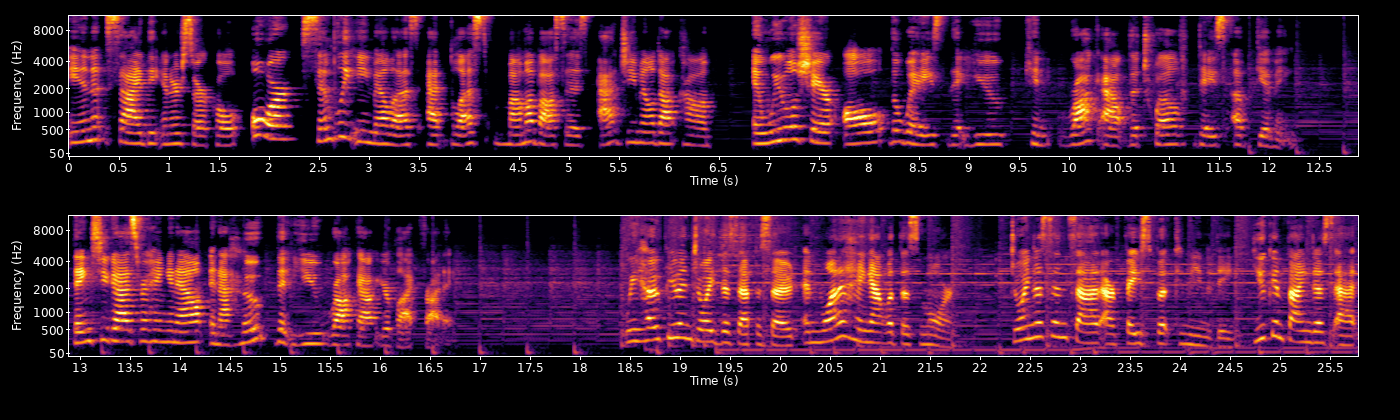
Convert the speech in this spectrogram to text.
inside the inner circle or simply email us at blessedmamabosses at gmail.com and we will share all the ways that you can rock out the 12 days of giving. Thanks, you guys, for hanging out, and I hope that you rock out your Black Friday. We hope you enjoyed this episode and want to hang out with us more. Join us inside our Facebook community. You can find us at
